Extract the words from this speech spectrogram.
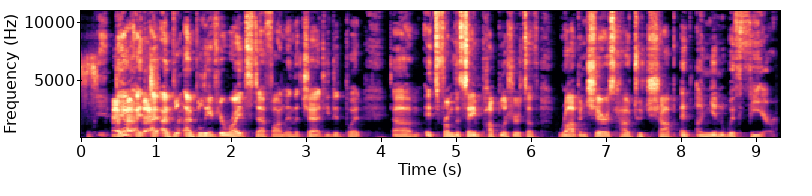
is. yeah, I, I, I, bel- I believe you're right, Stefan. In the chat, he did put um, it's from the same publishers of Robin shares how to chop an onion with fear.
